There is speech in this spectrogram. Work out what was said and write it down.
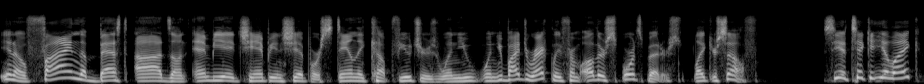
you know, find the best odds on NBA championship or Stanley Cup futures when you when you buy directly from other sports bettors like yourself. See a ticket you like,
